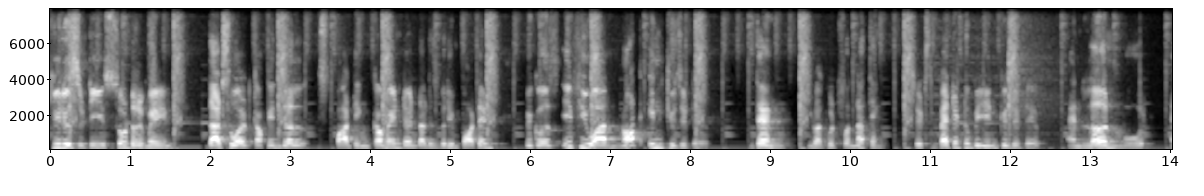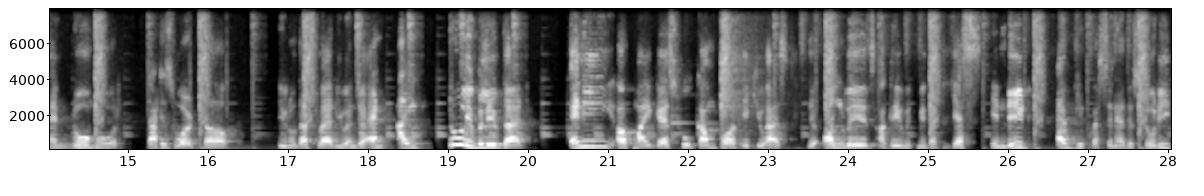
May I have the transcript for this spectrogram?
Curiosity should remain. That's what Kapinjal's parting comment, and that is very important because if you are not inquisitive, then you are good for nothing. So it's better to be inquisitive and learn more and know more. That is what the you know that's where you enjoy. And I truly believe that any of my guests who come for AQ has, they always agree with me that yes, indeed, every question has a story,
